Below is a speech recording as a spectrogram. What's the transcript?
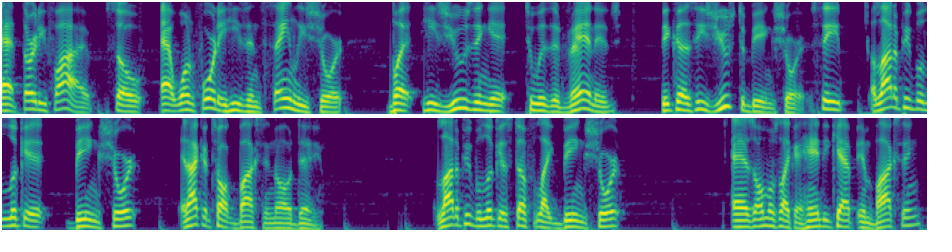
at 35. So at 140, he's insanely short. but he's using it to his advantage because he's used to being short. See, a lot of people look at being short, and I could talk boxing all day. A lot of people look at stuff like being short as almost like a handicap in boxing,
